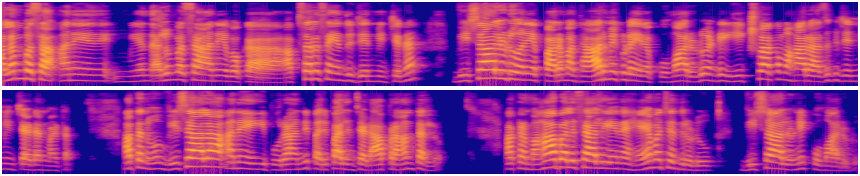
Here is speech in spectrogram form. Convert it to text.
అలంబస అనే అలంబస అనే ఒక అప్సరసయందు జన్మించిన విశాలుడు అనే పరమ ధార్మికుడైన కుమారుడు అంటే ఈక్ష్వాక మహారాజుకి జన్మించాడనమాట అతను విశాల అనే ఈ పురాన్ని పరిపాలించాడు ఆ ప్రాంతంలో. అక్కడ మహాబలిశాలి అయిన హేమచంద్రుడు విశాలుని కుమారుడు.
